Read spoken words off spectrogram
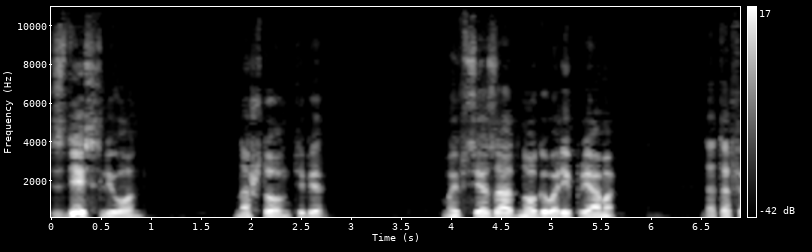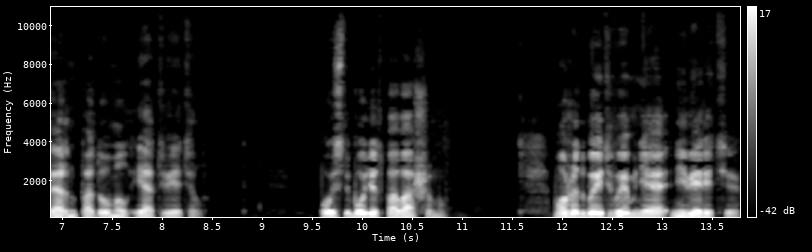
Здесь ли он? На что он тебе? Мы все заодно, говори прямо. Датаферн подумал и ответил. Пусть будет по-вашему. Может быть, вы мне не верите,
